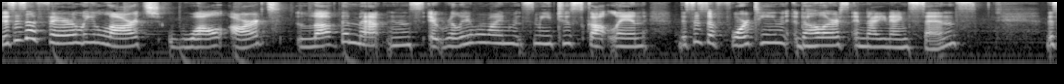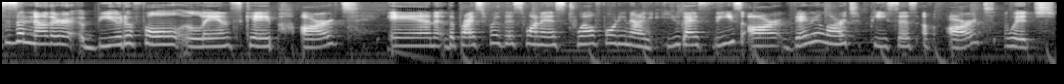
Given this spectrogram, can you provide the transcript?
This is a fairly large wall art. Love the mountains. It really reminds me to Scotland. This is a $14.99. This is another beautiful landscape art and the price for this one is $12.49. You guys, these are very large pieces of art, which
